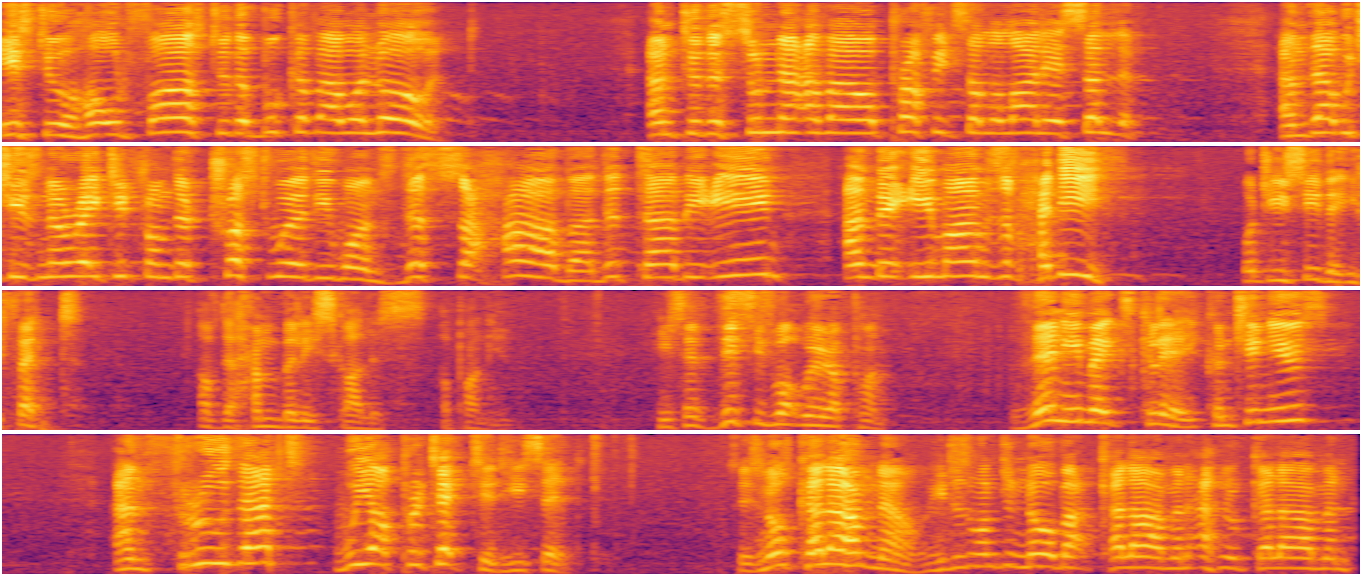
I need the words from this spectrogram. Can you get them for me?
is to hold fast to the book of our Lord and to the sunnah of our Prophet sallallahu and that which is narrated from the trustworthy ones, the Sahaba, the Tabi'een, and the Imams of Hadith. What do you see the effect of the Hanbali scholars upon him? He said, This is what we're upon. Then he makes clear, he continues, and through that we are protected, he said. So there's no kalam now. He doesn't want to know about kalam and ahlul kalam and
